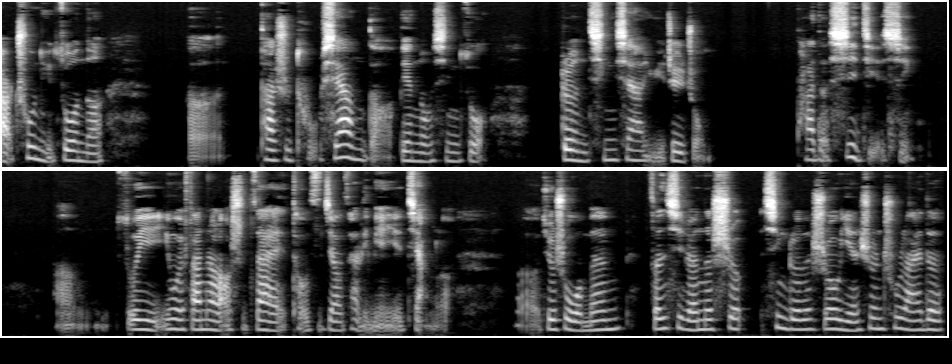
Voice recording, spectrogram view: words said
而处女座呢，呃，它是土象的变动星座，更倾向于这种它的细节性。嗯，所以因为方正老师在投资教材里面也讲了，呃，就是我们分析人的性性格的时候衍生出来的，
